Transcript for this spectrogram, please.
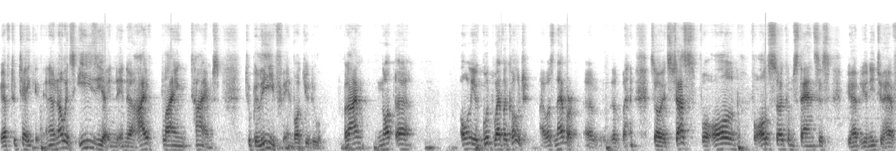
We have to take it. And I know it's easier in, in the high flying times to believe in what you do. But I'm not a, only a good weather coach. I was never. Uh, the, so it's just for all for all circumstances you have you need to have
